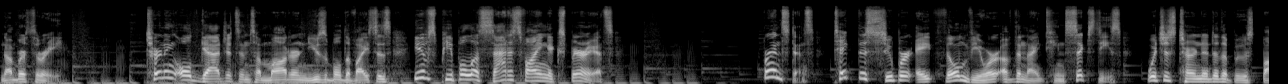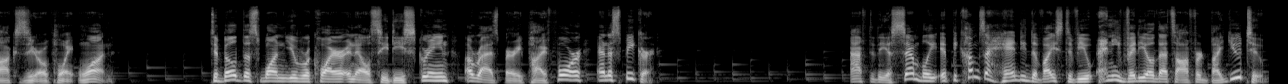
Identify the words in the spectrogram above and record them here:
Number 3. Turning old gadgets into modern, usable devices gives people a satisfying experience. For instance, take this Super 8 film viewer of the 1960s which is turned into the Boost Box 0.1. To build this one, you require an LCD screen, a Raspberry Pi 4, and a speaker. After the assembly, it becomes a handy device to view any video that's offered by YouTube.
